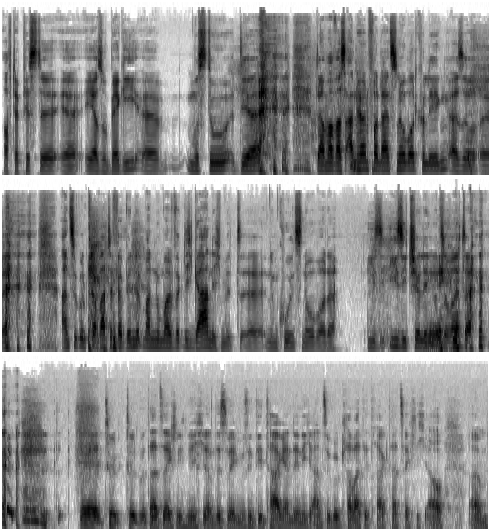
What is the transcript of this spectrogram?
auf der Piste äh, eher so baggy. Äh, musst du dir da mal was anhören von deinen Snowboard-Kollegen? Also äh, Anzug und Krawatte verbindet man nun mal wirklich gar nicht mit äh, einem coolen Snowboarder. Easy, easy chilling nee. und so weiter. nee, tut, tut mir tatsächlich nicht. Und deswegen sind die Tage, an denen ich Anzug und Krawatte trage, tatsächlich auch ähm,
